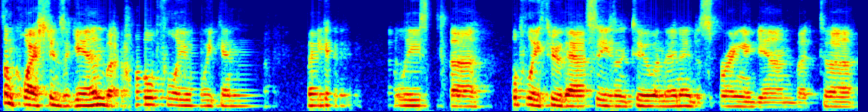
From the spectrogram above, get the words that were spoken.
some questions again, but hopefully we can make it at least uh, hopefully through that season too, and then into spring again. But uh,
